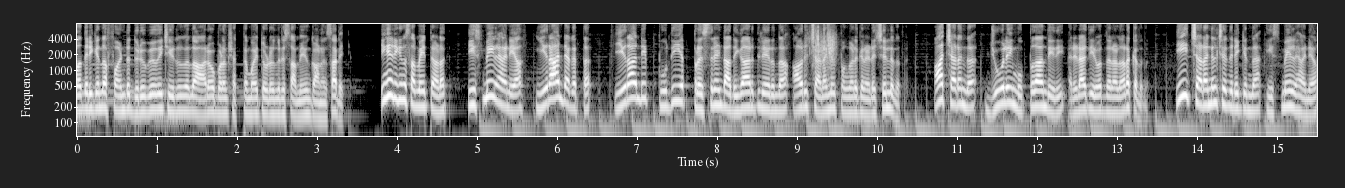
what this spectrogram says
വന്നിരിക്കുന്ന ഫണ്ട് ദുരുപയോഗം ചെയ്തു എന്ന ആരോപണം ശക്തമായി തുടരുന്നൊരു സമയം കാണാൻ സാധിക്കും ഇങ്ങനെ ഇരിക്കുന്ന സമയത്താണ് ഇസ്മയിൽ ഹാനിയ ഇറാന്റെ അകത്ത് ഇറാന്റെ പുതിയ പ്രസിഡന്റ് അധികാരത്തിലേറുന്ന ആ ഒരു ചടങ്ങിൽ പങ്കെടുക്കാനായിട്ട് ചെല്ലുന്നത്. ആ ചടങ്ങ് ജൂലൈ മുപ്പതാം തീയതി രണ്ടായിരത്തി ഇരുപത്തിനാലാണ് നടക്കുന്നത്. ഈ ചടങ്ങിൽ ചെന്നിരിക്കുന്ന ഇസ്മയിൽ ഹാനിയ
